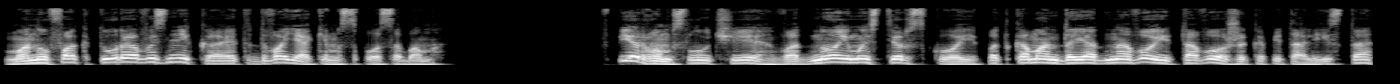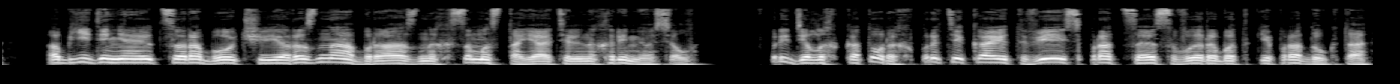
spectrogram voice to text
Мануфактура возникает двояким способом. В первом случае в одной мастерской под командой одного и того же капиталиста объединяются рабочие разнообразных самостоятельных ремесел, в пределах которых протекает весь процесс выработки продукта,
